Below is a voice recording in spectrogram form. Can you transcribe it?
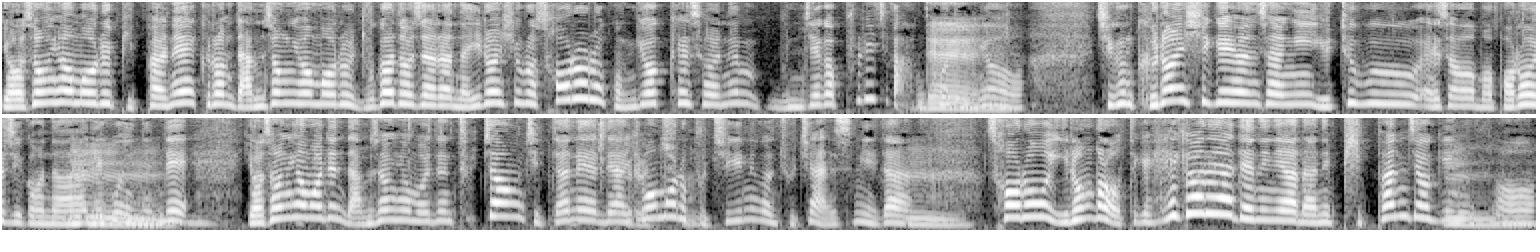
여성 혐오를 비판해 그럼 남성 혐오를 누가 더 잘하나 이런 식으로 서로를 공격해서는 문제가 풀리지가 않거든요. 네. 지금 그런 식의 현상이 유튜브에서 뭐 벌어지거나 음. 되고 있는데 여성 혐오든 남성 혐오든 특정 집단에 대한 그렇죠. 혐오를 부추기는 건 좋지 않습니다. 음. 서로 이런 걸 어떻게 해결해야 되느냐라는 비판적인 음. 어,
